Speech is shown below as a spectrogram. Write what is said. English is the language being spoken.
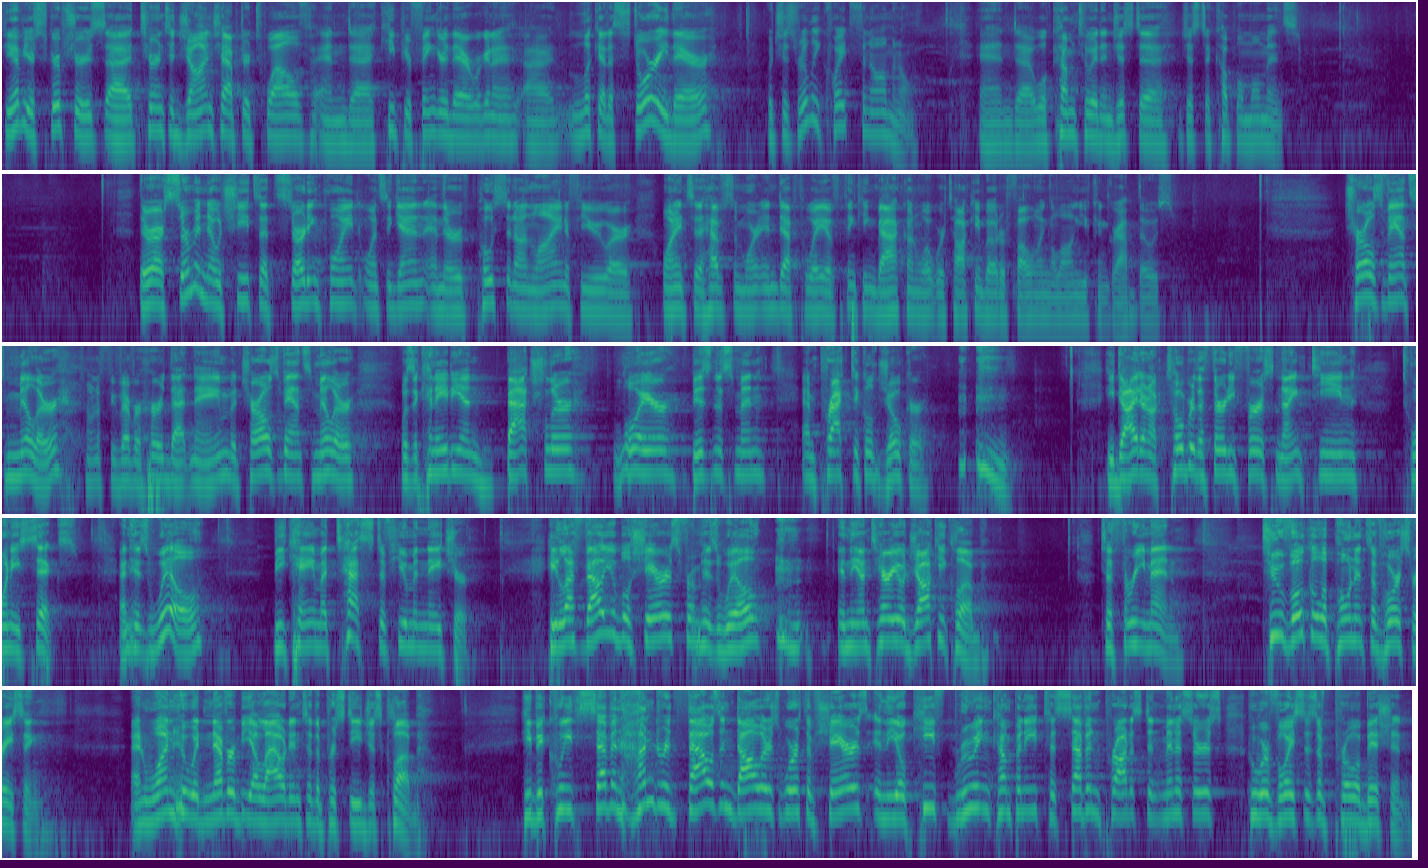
If you have your scriptures, uh, turn to John chapter 12 and uh, keep your finger there. We're going to uh, look at a story there, which is really quite phenomenal. And uh, we'll come to it in just a, just a couple moments. There are sermon note sheets at the starting point once again, and they're posted online if you are wanting to have some more in depth way of thinking back on what we're talking about or following along. You can grab those. Charles Vance Millar, I don't know if you've ever heard that name, but Charles Vance Millar was a Canadian bachelor, lawyer, businessman, and practical joker. he died on October the 31st, 1926, and his will became a test of human nature. He left valuable shares from his will in the Ontario Jockey Club to three men two vocal opponents of horse racing and one who would never be allowed into the prestigious club. He bequeathed $700,000 worth of shares in the O'Keefe Brewing Company to seven Protestant ministers who were voices of prohibition.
